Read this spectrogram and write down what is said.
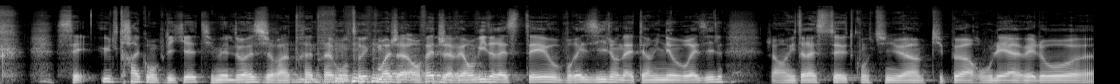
c'est ultra compliqué. Tu mets le doigt sur un très très bon truc. Moi, en fait, j'avais envie de rester au Brésil. On a terminé au Brésil. J'avais envie de rester, de continuer un petit peu à rouler à vélo. Euh,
